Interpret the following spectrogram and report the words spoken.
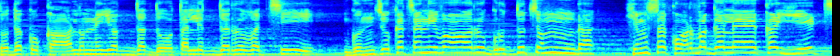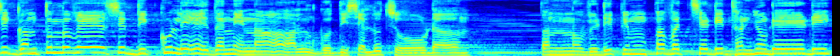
తుదకు కాలుని యొద్ద దూతలిద్దరు వచ్చి గుంజుక చనివారు గ్రుద్దుచుండ హింస కోర్వగలేక ఏడ్చి గంతులు వేసి దిక్కులేదని నాల్గు దిశలు చూడ. తన్ను విడిపింపవచ్చడి ధన్యుడేడి.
